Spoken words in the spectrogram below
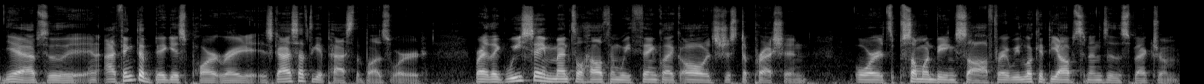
Yeah, absolutely. And I think the biggest part, right, is guys have to get past the buzzword, right? Like we say mental health and we think like, oh, it's just depression or it's someone being soft, right? We look at the opposite ends of the spectrum.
